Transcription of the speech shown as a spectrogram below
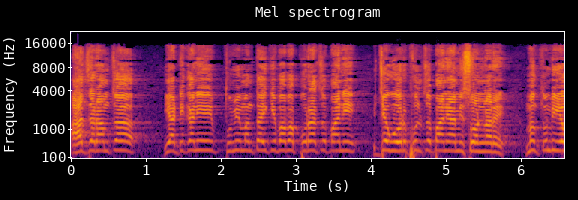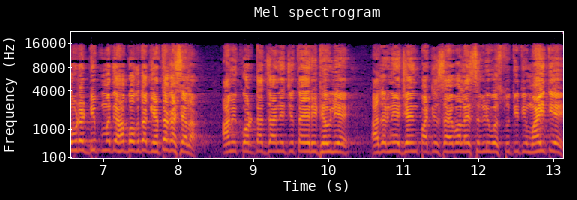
आज जर आमचं या ठिकाणी तुम्ही म्हणताय की बाबा पुराचं पाणी जे ओरफुलचं पाणी आम्ही सोडणार आहे मग तुम्ही एवढं डीपमध्ये हा बोगदा घेता कशाला? आम्ही कोर्टात जाण्याची तयारी ठेवली आहे. आदरणीय जयंत पाटील साहेबाला ही सगळी ती माहिती आहे.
